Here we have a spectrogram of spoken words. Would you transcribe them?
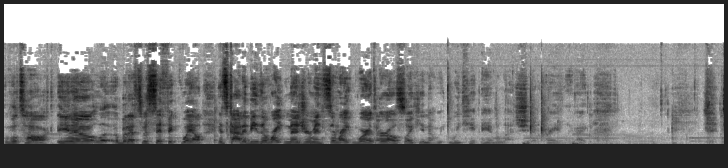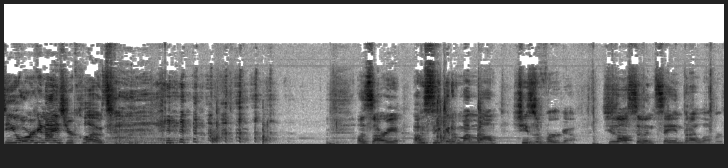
we'll talk, you know. But a specific whale, it's got to be the right measurements, the right worth, or else, like you know, we, we can't handle that shit, right? Like, I, do you organize your clothes? I'm sorry, I was thinking of my mom. She's a Virgo. She's also insane, but I love her.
